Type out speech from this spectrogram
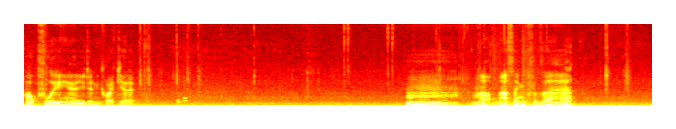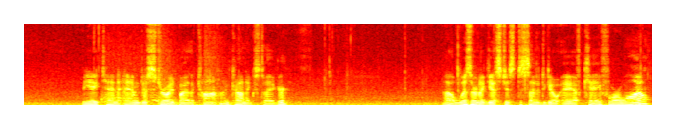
Hopefully, yeah, you didn't quite get it. Hmm. No, nothing for that. BA-10M destroyed by the Con Tiger. Oh, Wizard, I guess, just decided to go AFK for a while.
